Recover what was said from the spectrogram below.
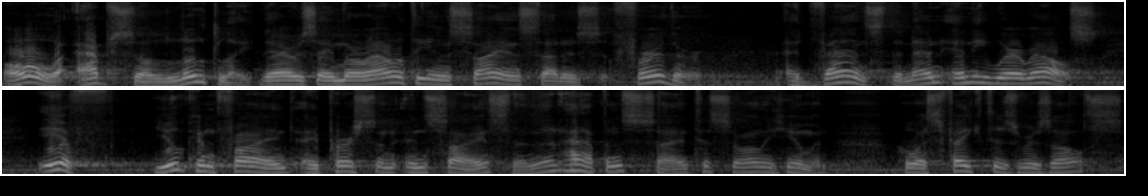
Oh, absolutely. There is a morality in science that is further advanced than anywhere else. If you can find a person in science, and it happens, scientists are only human, who has faked his results,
